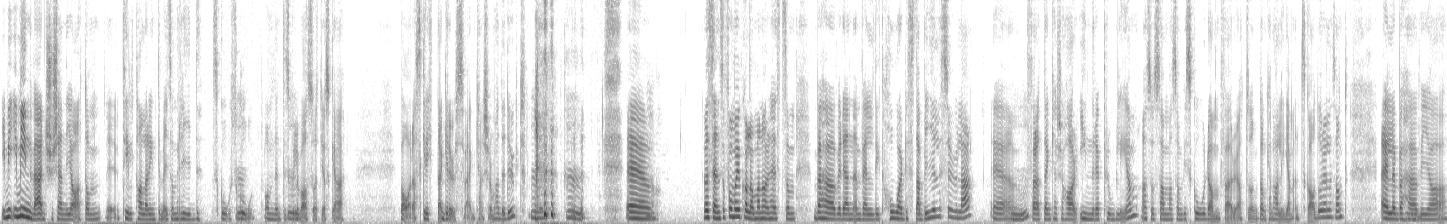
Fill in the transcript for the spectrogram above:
i, mi- i min värld så känner jag att de eh, tilltalar inte mig som ridsko, sko Mm. om det inte skulle Mm. vara så att jag ska bara skritta grusväg kanske de hade dugt. Mm. Mm. Eh, Ja. Men sen så får man ju kolla om man har en häst som behöver den en väldigt hård stabil sula. Eh, Mm. För att den kanske har inre problem, alltså samma som vi skor dem för att de, de kan ha ligamentskador eller sånt. Eller behöver jag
